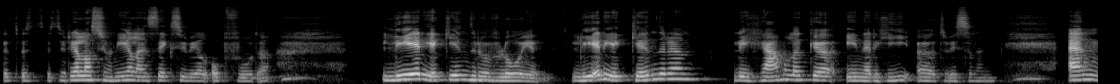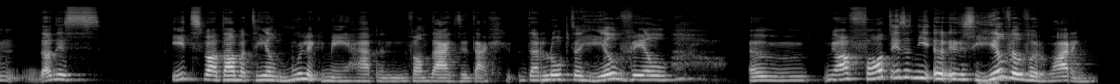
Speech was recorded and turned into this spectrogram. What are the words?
het, het, het relationeel en seksueel opvoeden. Leer je kinderen vlooien. Leer je kinderen lichamelijke energie uitwisselen. En dat is iets waar we het heel moeilijk mee hebben vandaag de dag. Daar loopt er heel veel... Um, ja, fout is het niet. Er is heel veel verwarring.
